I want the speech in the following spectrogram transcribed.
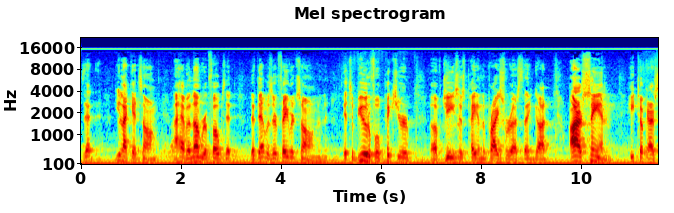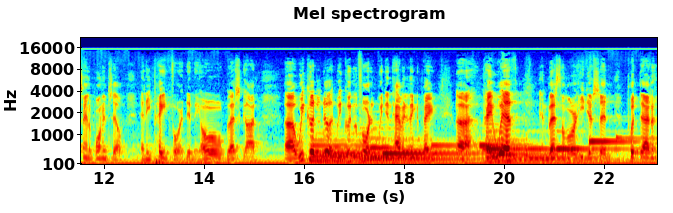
Is that you like that song? I have a number of folks that, that that was their favorite song, and it's a beautiful picture of Jesus paying the price for us. Thank God. Our sin, He took our sin upon Himself, and He paid for it, didn't He? Oh, bless God. Uh, we couldn't do it. We couldn't afford it. We didn't have anything to pay uh, pay with. And bless the Lord, He just said, "Put that.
